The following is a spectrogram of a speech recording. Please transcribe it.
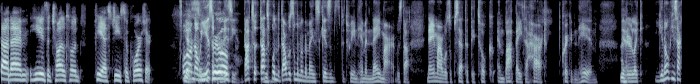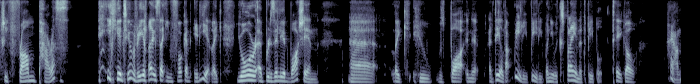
that um he is a childhood PSG supporter. Oh Yes. no, he He is a grew up- Parisian. That's that's one. That was one of the main schisms between him and Neymar. It Was that Neymar was upset that they took Mbappe to heart quicker than him, and Yeah. they're like, you know, he's actually from Paris. you do realize that you fucking idiot. Like you're a Brazilian wash-in, uh, like who was bought in a, a deal that really, really, when you explain it to people, they go, "Hang on,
